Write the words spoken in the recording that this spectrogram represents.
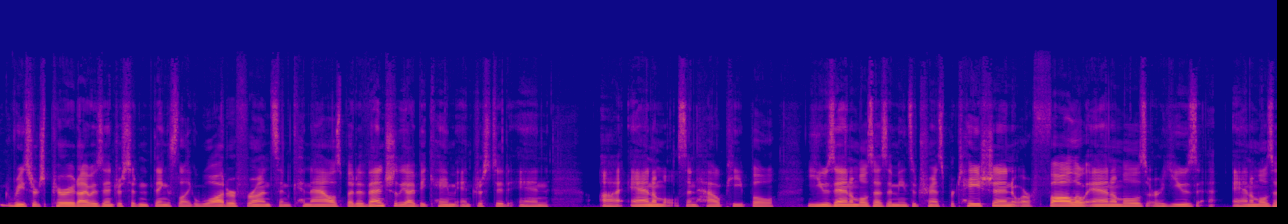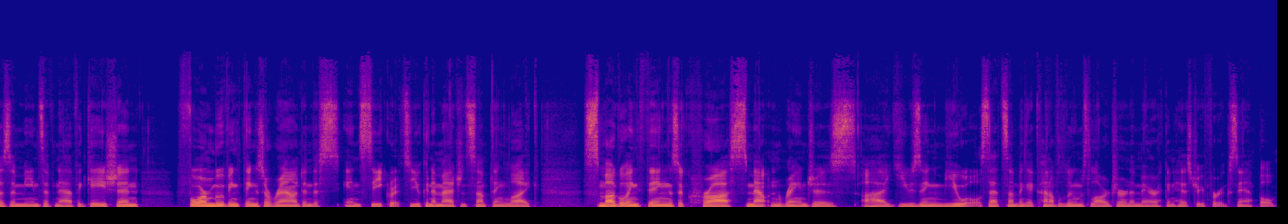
research period, I was interested in things like waterfronts and canals, but eventually I became interested in uh, animals and how people use animals as a means of transportation or follow animals or use animals as a means of navigation for moving things around in this in secret. So you can imagine something like smuggling things across mountain ranges uh, using mules. That's something that kind of looms larger in American history, for example.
